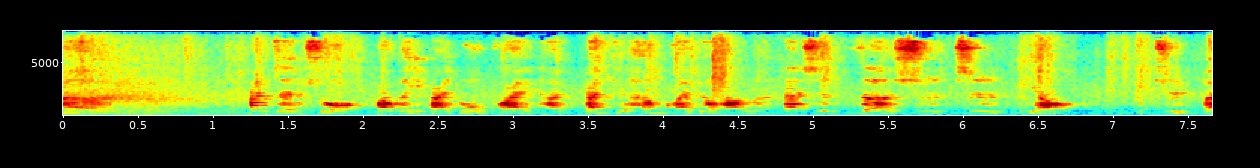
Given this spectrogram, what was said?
呃看诊所花个一百多块，他感觉很快就好了，但是这是治标不治本。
